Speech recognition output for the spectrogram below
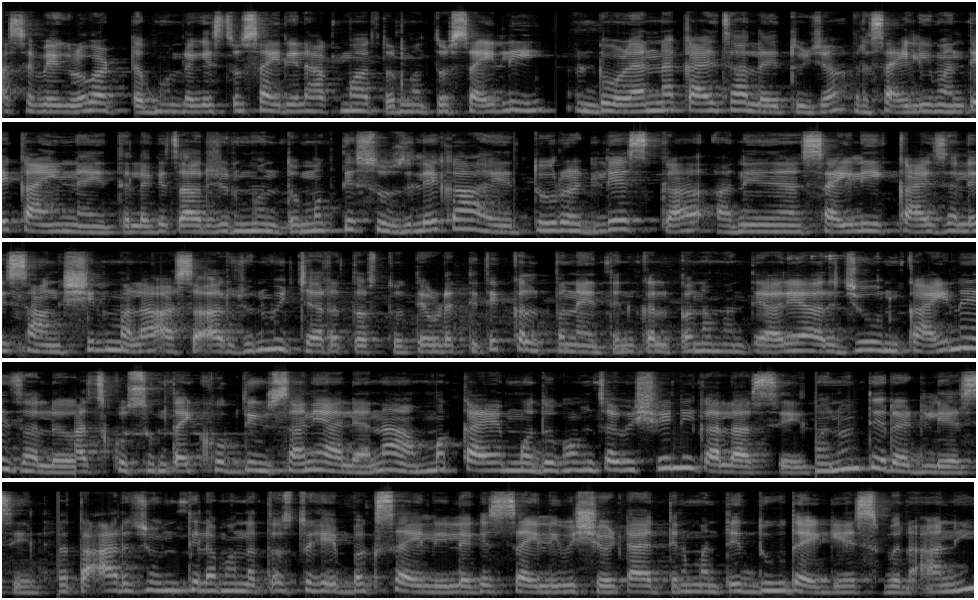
असं वेगळं वाटतं. म्हणून लगेच तो सायलीला हाक मारतो. म्हणतो सायली डोळ्यांना काय झालंय तुझ्या? तर सायली म्हणते काही नाही. तर लगेच अर्जुन म्हणतो मग ते सुजले का आहे तू रडलीस का? आणि सायली काय झालंय सांगशील मला? असं अर्जुन विचारत असतो. तेवढ्यात तिथे कल्पना येते. आणि कल्पना म्हणते अरे अर्जुन काही नाही झालं. आज कुसुमताई खूप दिवसांनी आल्या ना. मग काय मधुभाऊंचा विषय निघाला असेल? म्हणून ती रडली असेल. तर आता अर्जुन तिला म्हणत असतो हे बघ सायली. लगेच सायली विषय टाळते आणि म्हणते दूध आहे गॅसवर आणि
